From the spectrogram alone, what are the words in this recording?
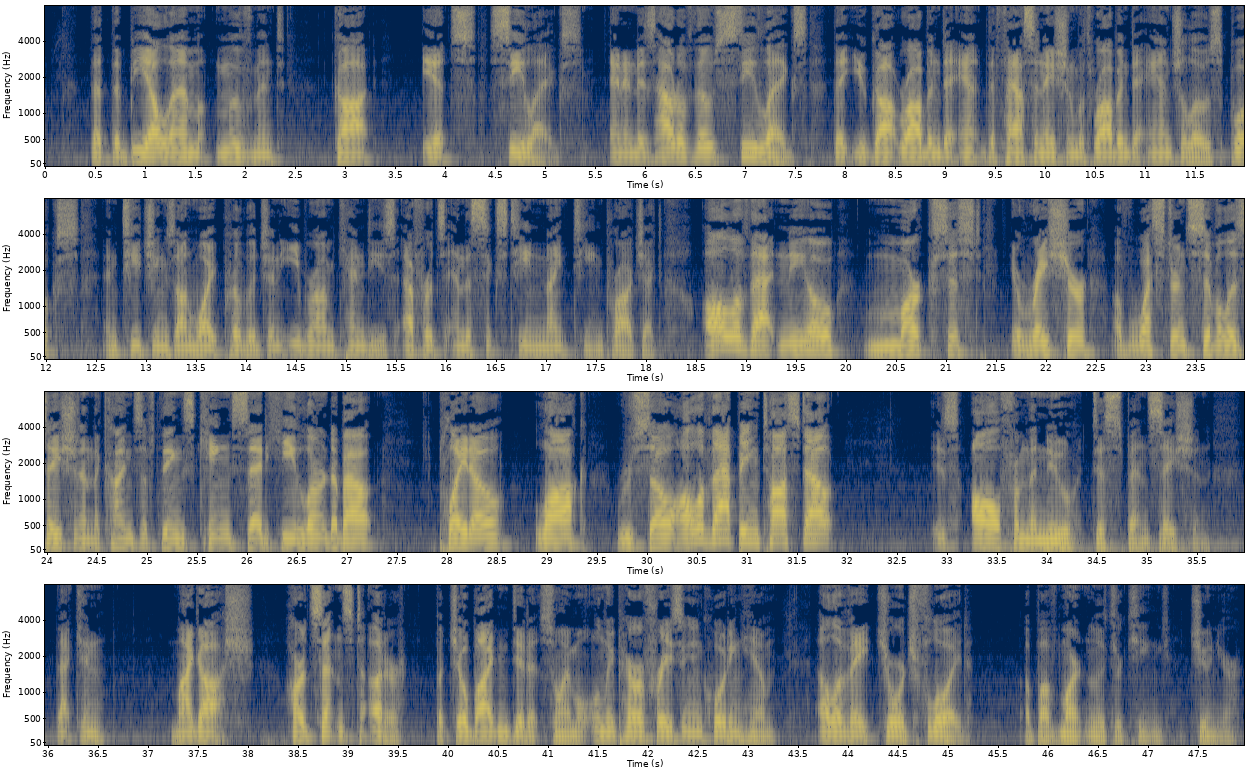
that the BLM movement got its sea legs. And it is out of those sea legs that you got Robin De, the fascination with Robin DiAngelo's books and teachings on white privilege and Ibram Kendi's efforts and the 1619 Project. All of that neo Marxist erasure of Western civilization and the kinds of things King said he learned about, Plato, Locke, Rousseau, all of that being tossed out is all from the new dispensation that can my gosh, hard sentence to utter, but Joe Biden did it, so I'm only paraphrasing and quoting him. Elevate George Floyd above Martin Luther King Jr.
